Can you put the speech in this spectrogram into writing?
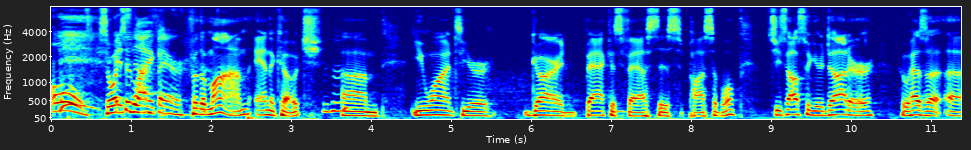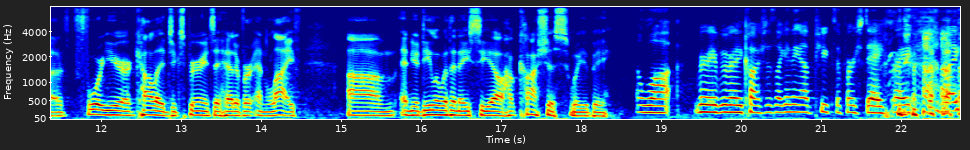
old. So what's It's it not like fair. for the mom and the coach? Mm-hmm. Um, you want your guard back as fast as possible. She's also your daughter, who has a, a four-year college experience ahead of her and life, um, and you're dealing with an ACL. How cautious will you be? A lot. Very, very cautious. Like I think I puked the first day, right? like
